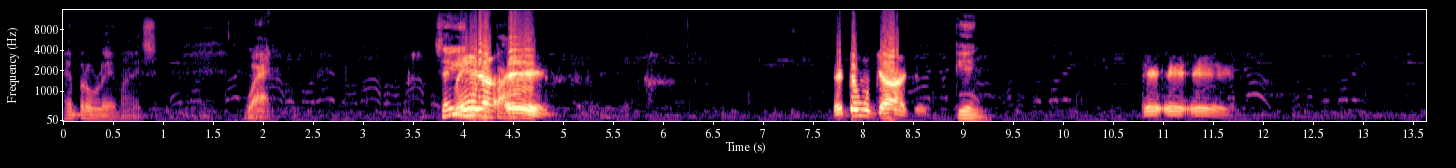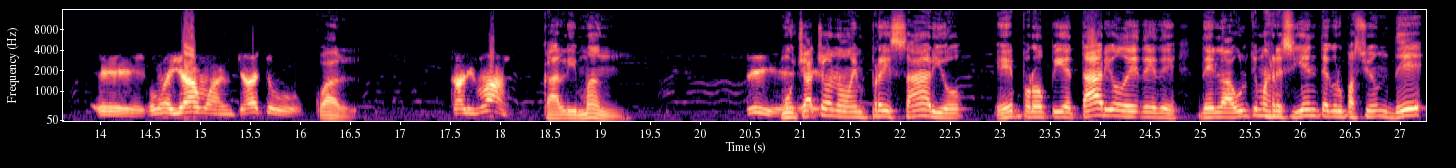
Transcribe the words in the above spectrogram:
El problema ese. Bueno. Seguimos, Mira, papá. eh, este muchacho, ¿Quién? eh, eh, eh, eh, ¿cómo se llama? El muchacho ¿Cuál? Calimán. Calimán. Sí, Muchacho no, empresario, es propietario de, de, de, de la última reciente agrupación de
